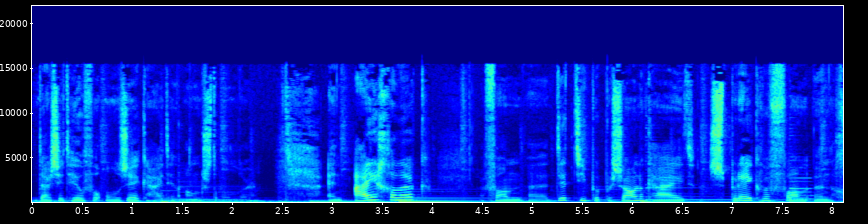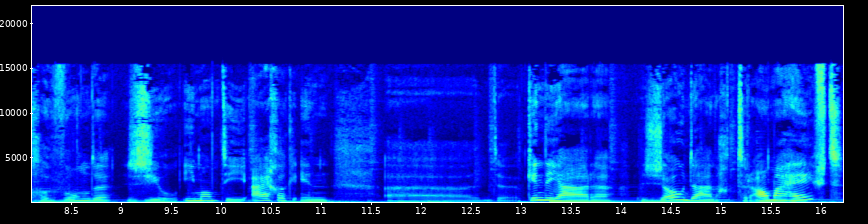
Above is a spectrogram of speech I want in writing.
daar zit heel veel onzekerheid en angst onder. En eigenlijk van uh, dit type persoonlijkheid spreken we van een gewonde ziel. Iemand die eigenlijk in uh, de kinderjaren zodanig trauma heeft.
